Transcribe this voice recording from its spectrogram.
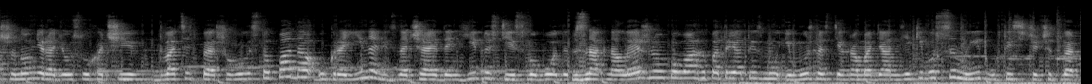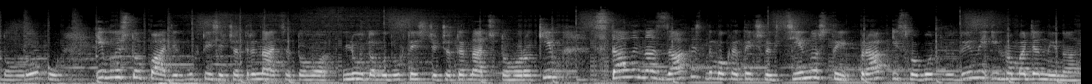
шановні радіослухачі. 21 листопада Україна відзначає День гідності і свободи в знак належної поваги патріотизму і мужності громадян, які восени 2004 року і в листопаді 2013 лютому 2014 років стали на захист демократичних цінностей, прав і свобод людини і громадянина,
